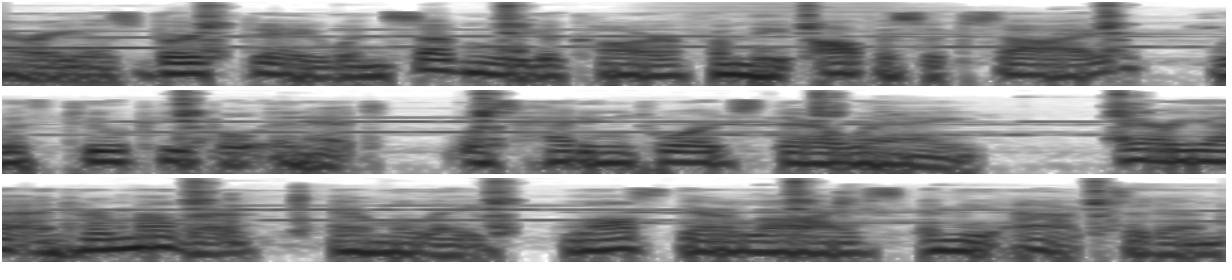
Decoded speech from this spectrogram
Aria's birthday when suddenly a car from the opposite side, with two people in it, was heading towards their way. Aria and her mother, Emily, lost their lives in the accident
